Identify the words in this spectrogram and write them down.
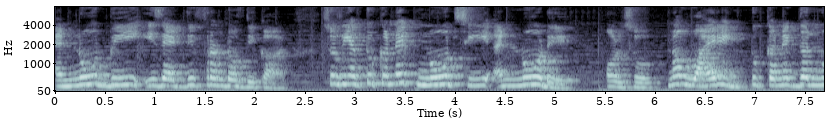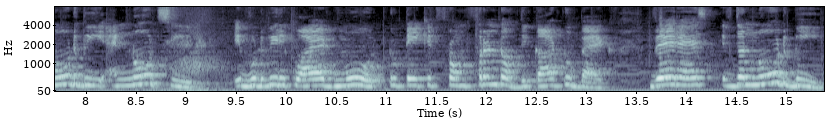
and node b is at the front of the car. So we have to connect node c and node a also. Now wiring to connect the node b and node c it would be required more to take it from front of the car to back. Whereas if the node b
